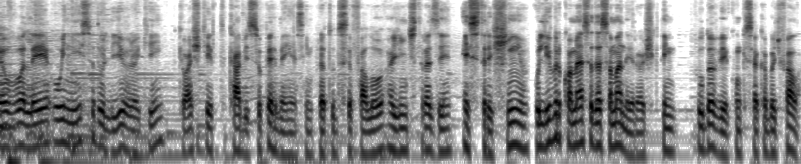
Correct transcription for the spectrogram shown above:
Eu vou ler o início do livro aqui, que eu acho que cabe super bem, assim, para tudo que você falou, a gente trazer esse trechinho. O livro começa dessa maneira, eu acho que tem tudo a ver com o que você acabou de falar.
